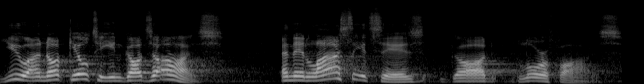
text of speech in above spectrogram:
You are not guilty in God's eyes. And then lastly, it says, God glorifies.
